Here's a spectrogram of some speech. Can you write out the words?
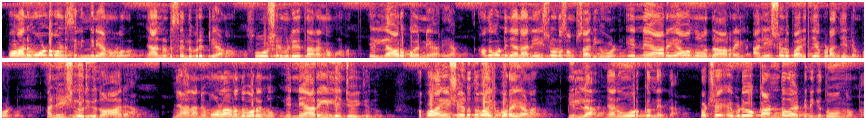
അപ്പോൾ അനുമോളുടെ മനസ്സിൽ ഇങ്ങനെയാണുള്ളത്. ഞാനൊരു സെലിബ്രിറ്റിയാണ് സോഷ്യൽ മീഡിയ തരംഗമാണ്. എല്ലാവർക്കും എന്നെ അറിയാം. അതുകൊണ്ട് ഞാൻ അനീഷിനോട് സംസാരിക്കുമ്പോൾ എന്നെ അറിയാമെന്നുള്ള ധാരണയിൽ അനീഷിനോട് പരിചയപ്പെടാൻ ചെല്ലുമ്പോൾ അനീഷ് ചോദിക്കുന്നു ആരാ? ഞാൻ അനുമോളാണെന്ന് പറയുന്നു. എന്നെ അറിയില്ലെന്ന് ചോദിക്കുന്നു. അപ്പോൾ അനീഷ് എടുത്ത് വായിൽ പറയുകയാണ് ഇല്ല ഞാൻ ഓർക്കുന്നില്ല. പക്ഷേ എവിടെയോ കണ്ടതായിട്ട് എനിക്ക് തോന്നുന്നുണ്ട്.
